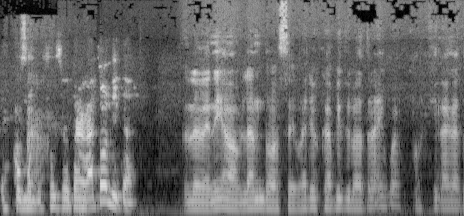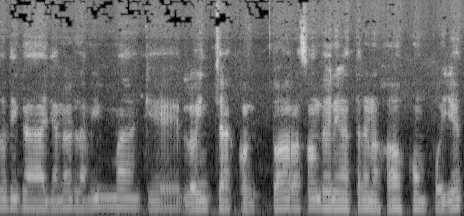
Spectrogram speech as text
es como que fuese otra Católica. Lo veníamos hablando hace varios capítulos atrás, igual, porque la Católica ya no es la misma, que los hinchas con toda razón deberían estar enojados con Poyet,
